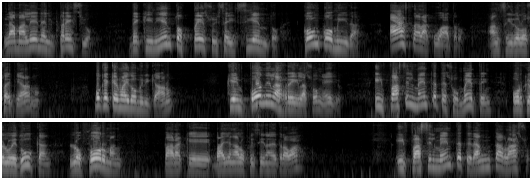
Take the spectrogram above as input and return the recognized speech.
la malena el precio de 500 pesos y 600 con comida hasta las 4 han sido los haitianos. Porque es que no hay dominicanos. Quien pone las reglas son ellos. Y fácilmente te someten porque lo educan, lo forman para que vayan a la oficina de trabajo. Y fácilmente te dan un tablazo.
